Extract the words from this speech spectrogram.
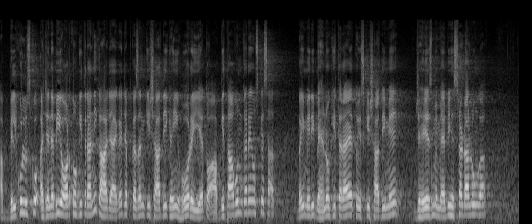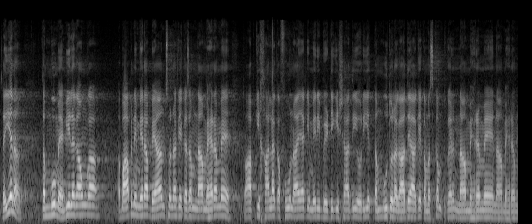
अब बिल्कुल उसको अजनबी औरतों की तरह नहीं कहा जाएगा, जब कज़न की शादी कहीं हो रही है तो आप भी ताउन करें उसके साथ। भाई, मेरी बहनों की तरह है तो इसकी शादी में जहेज़ में मैं भी हिस्सा डालूँगा। सही है ना? तंबू मैं भी लगाऊँगा। अब आपने मेरा बयान सुना कि कज़म नामहरम है तो आपकी खाला का फ़ोन आया कि मेरी बेटी की शादी हो रही है, तंबू तो लगा दे आके कम अज़ कम। तो कह रहे, नामहरम है, नामहरम।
